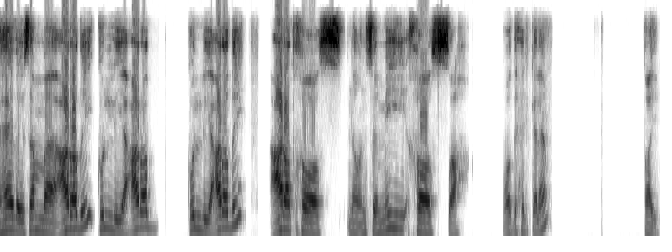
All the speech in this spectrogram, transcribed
هذا يسمى عرضي كل عرض كل عرضي عرض خاص نسميه خاصة واضح الكلام؟ طيب.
